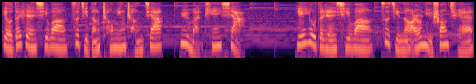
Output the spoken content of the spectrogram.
有的人希望自己能成名成家，誉满天下；也有的人希望自己能儿女双全，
